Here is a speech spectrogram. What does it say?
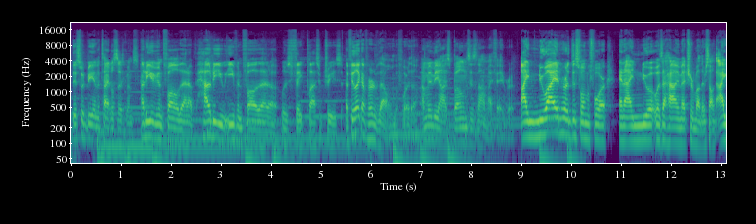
this would be in the title sequence. How do you even follow that up? How do you even follow that up? Was fake plastic trees? I feel like I've heard of that one before though. I'm gonna be honest, Bones is not my favorite. I knew I had heard this one before, and I knew it was a How I Met Your Mother song. I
